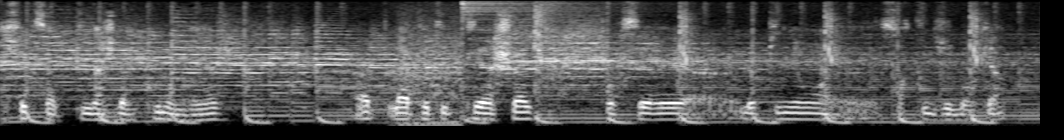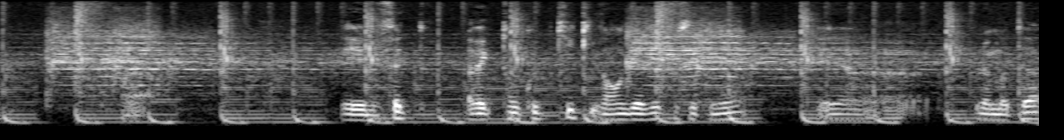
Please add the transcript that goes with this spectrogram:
qui fait que ça te lâche d'un coup l'embrayage. Hop, la petite clé à choc pour serrer euh, le pignon euh, sorti du bourquin. Voilà. Et le fait, avec ton coup de kick, il va engager tous ces pignons et euh, le moteur.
